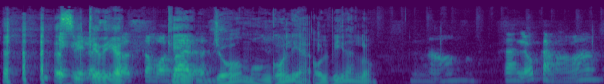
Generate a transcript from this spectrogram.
Así que, diga. Que yo, Mongolia, olvídalo. No, estás loca, mamá.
